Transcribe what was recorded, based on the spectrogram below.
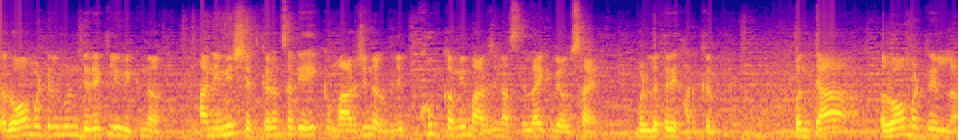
रॉ मटेरियल म्हणून डिरेक्टली विकणं हा नेहमीच शेतकऱ्यांसाठी एक मार्जिनल म्हणजे खूप कमी मार्जिन असलेला एक व्यवसाय म्हटलं तरी हरकत नाही. पण त्या रॉ मटेरियलला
